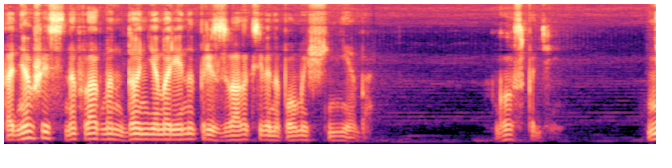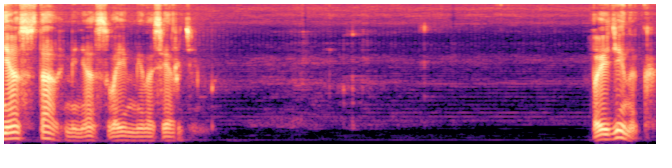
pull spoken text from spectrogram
Поднявшись на флагман, Донья Марина призвала к себе на помощь небо. «Господи, не оставь меня своим милосердием!» Поединок —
